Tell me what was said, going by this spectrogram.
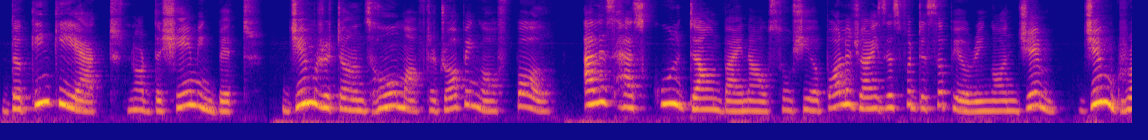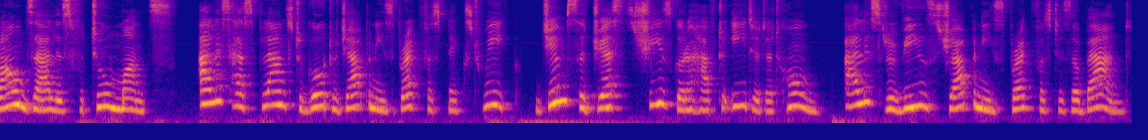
The kinky act, not the shaming bit. Jim returns home after dropping off Paul. Alice has cooled down by now, so she apologizes for disappearing on Jim. Jim grounds Alice for two months. Alice has plans to go to Japanese breakfast next week. Jim suggests she's gonna have to eat it at home. Alice reveals Japanese breakfast is a band.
